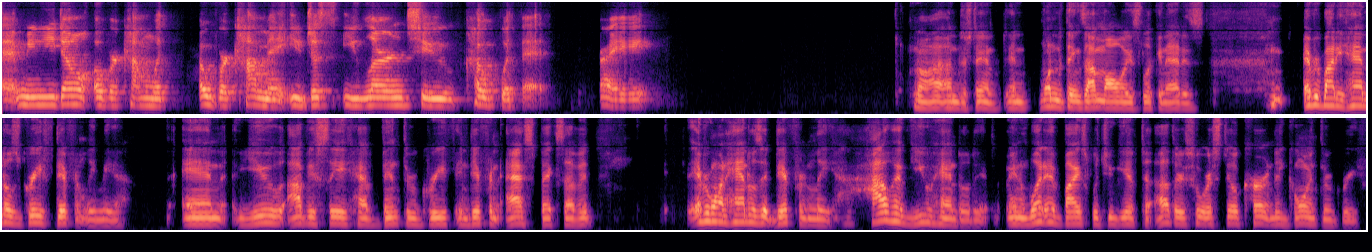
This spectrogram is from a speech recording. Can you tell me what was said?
I mean, you don't overcome with overcome it. You just you learn to cope with it, right? No, I understand. And one of the things I'm always looking at is everybody handles grief differently, Mia. And you obviously have been through grief in different aspects of it everyone handles it differently. How have you handled it? And what advice would you give to others who are still currently going through grief?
